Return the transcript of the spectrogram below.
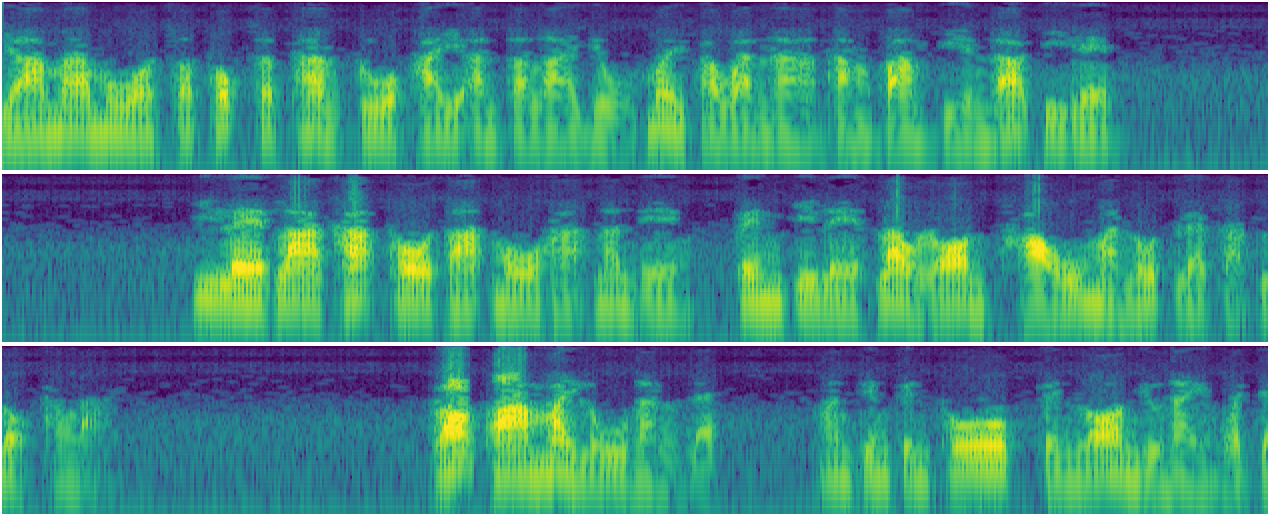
อย่ามามัวสะทกสะท้านกลัวภัยอันตรายอยู่ ไม่ภาวนาทำความเพียรละกิเลสกิเลสราคะโทสะโมหะนั่นเอง เป็นกิเลสเล่าร้อนเผามนุษย์และสัตว์โลกทั้งหลาย เพราะความไม่รู้นั่นแหละ มันจึงเป็นทุกข์เป็นร้อนอยู่ในหัวใจ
